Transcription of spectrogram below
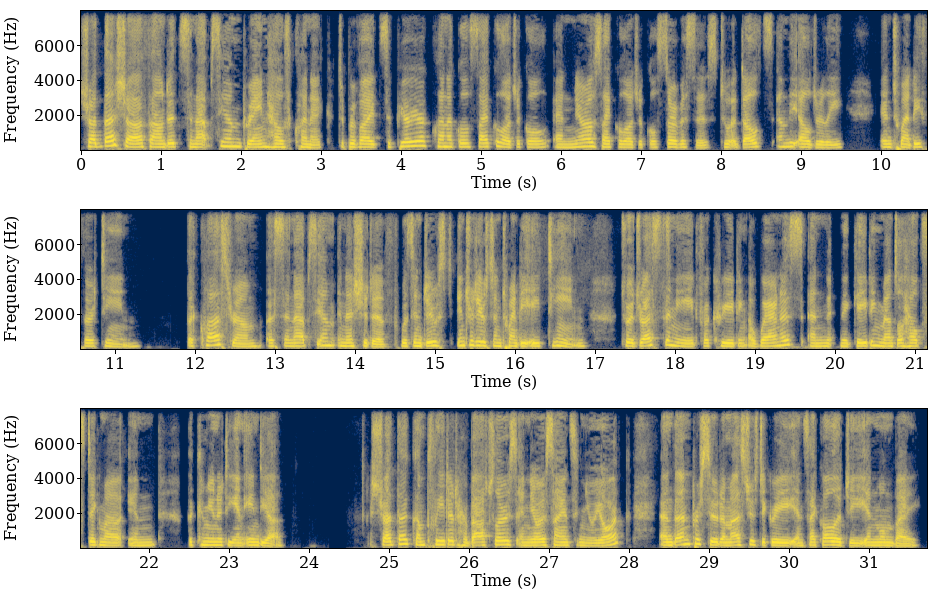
Shraddha Shah founded Synapsium Brain Health Clinic to provide superior clinical, psychological, and neuropsychological services to adults and the elderly in 2013. The Classroom, a Synapsium initiative, was introduced, introduced in 2018 to address the need for creating awareness and negating mental health stigma in the community in India. Shraddha completed her bachelor's in neuroscience in New York and then pursued a master's degree in psychology in Mumbai.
